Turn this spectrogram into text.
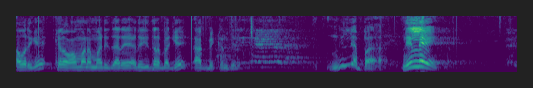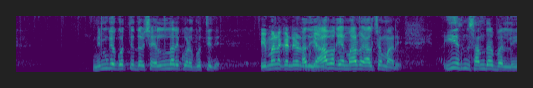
ಅವರಿಗೆ ಕೆಲವು ಅವಮಾನ ಮಾಡಿದ್ದಾರೆ ಅದು ಇದರ ಬಗ್ಗೆ ಆಗ್ಬೇಕಂತೀರಿ ನಿಲ್ಲಪ್ಪ ನಿಲ್ಲಿ! ನಿಮ್ಗೆ ಗೊತ್ತಿದ್ದ ವಿಷಯ ಎಲ್ಲರಿಗೂ ಕೂಡ ಗೊತ್ತಿದೆ. ವಿಮಾನ ಅದು ಯಾವಾಗ ಏನು ಮಾಡ್ಬೇಕು ಆಲೋಚನೆ ಮಾಡಿ. ಈ ಸಂದರ್ಭದಲ್ಲಿ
